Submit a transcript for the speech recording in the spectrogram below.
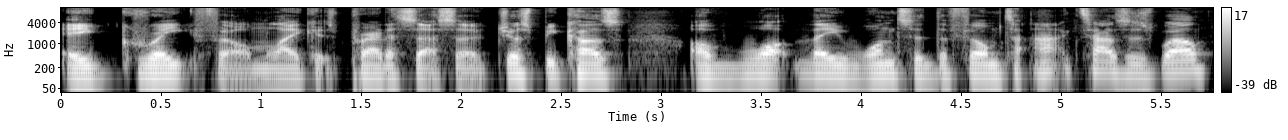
a great film like its predecessor, just because of what they wanted the film to act as as well.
